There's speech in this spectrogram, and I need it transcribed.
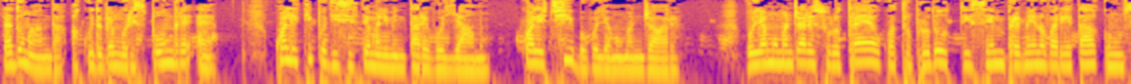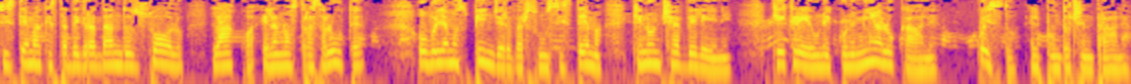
La domanda a cui dobbiamo rispondere è quale tipo di sistema alimentare vogliamo? Quale cibo vogliamo mangiare? Vogliamo mangiare solo tre o quattro prodotti, sempre meno varietà, con un sistema che sta degradando il suolo, l'acqua e la nostra salute? O vogliamo spingere verso un sistema che non ci avveleni, che crei un'economia locale? Questo è il punto centrale.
